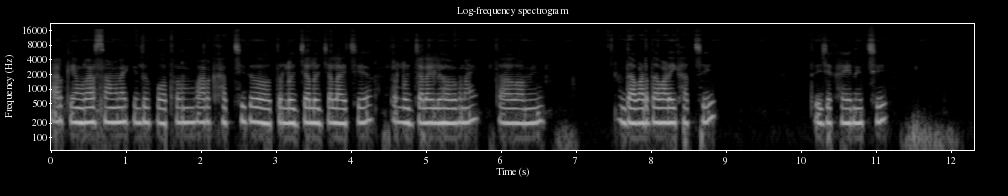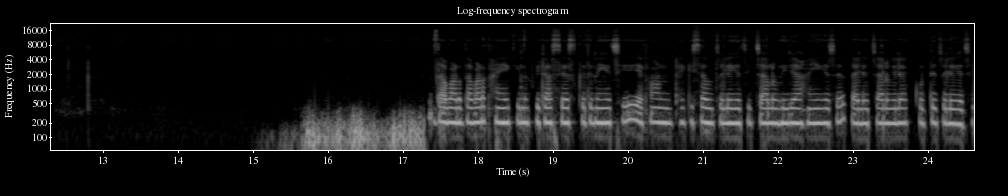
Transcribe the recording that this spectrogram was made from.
আর ক্যামেরার সামনে কিন্তু প্রথমবার খাচ্ছি তো তো লজ্জা লজ্জা লাগছে। তো লজ্জা লাগলে হবে না তাও আমি দাবার দাবারই খাচ্ছি। তো এই যে খাইয়ে নিচ্ছি। দাবার দাবার খাইয়ে কিন্তু পিঠা শেষ করে নিয়েছি। এখন ঢেকি চাল চলে গেছি চাল ভিজা হয়ে গেছে, তাইলে চালগুলো করতে চলে গেছি।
